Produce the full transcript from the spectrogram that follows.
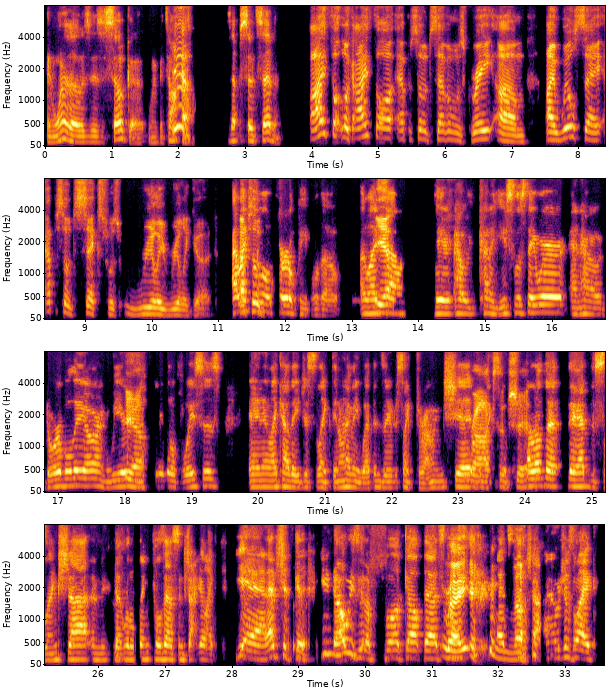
And one of those is Ahsoka. We've been talking Yeah. about. It's episode seven. I thought. Look, I thought episode seven was great. Um, I will say episode six was really, really good. I like Episode- the little turtle people though. I like Yeah. how they're how kind of useless they were and how adorable they are and weird and their little voices. And I like how they just like they don't have any weapons. They're just like throwing shit. and, like, Rocks and shit. I love that they had the slingshot and that little thing pulls out slingshot. You're like, yeah, that shit's gonna. You know he's gonna fuck up that sling- Right. that slingshot. And it was just like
